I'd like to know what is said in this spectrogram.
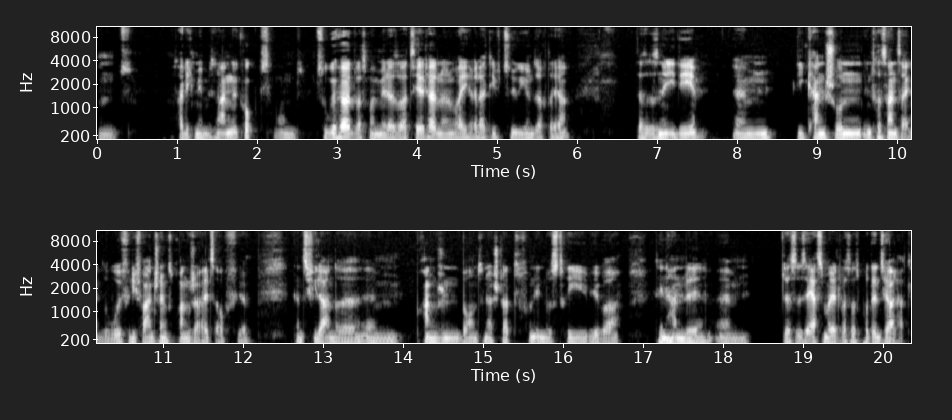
Und das hatte ich mir ein bisschen angeguckt und zugehört, was man mir da so erzählt hat. Und dann war ich relativ zügig und sagte, ja, das ist eine Idee, ähm, die kann schon interessant sein, sowohl für die Veranstaltungsbranche als auch für ganz viele andere ähm, Branchen bei uns in der Stadt, von Industrie über den mhm. Handel. Ähm, das ist erstmal etwas, was Potenzial hat.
